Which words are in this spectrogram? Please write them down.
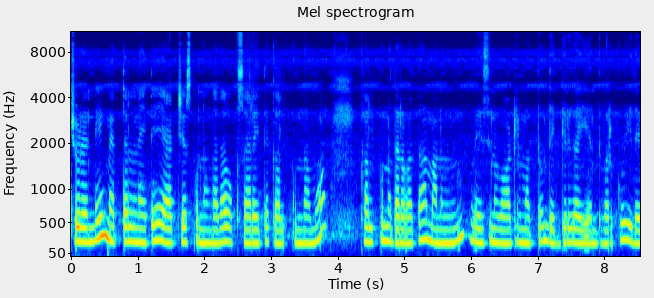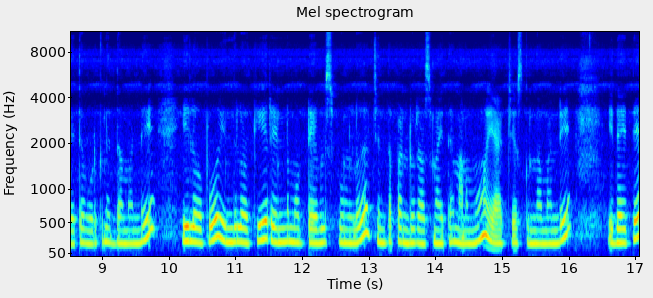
చూడండి మెత్తలను అయితే యాడ్ చేసుకున్నాం కదా ఒకసారి అయితే కలుపుకుందాము. కలుపుకున్న తర్వాత మనం వేసిన వాటర్ మొత్తం దగ్గరగా అయ్యేంత వరకు ఇదైతే ఉడకనిద్దామండి. ఈలోపు ఇందులోకి రెండు మూడు టేబుల్ స్పూన్లు చింతపండు రసం అయితే మనము యాడ్ చేసుకుందామండి. ఇదైతే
